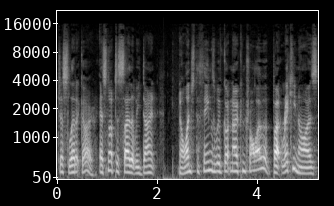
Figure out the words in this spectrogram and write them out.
just let it go. It's not to say that we don't acknowledge the things we've got no control over, but recognize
